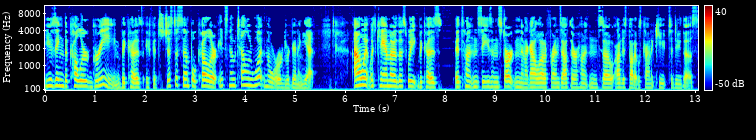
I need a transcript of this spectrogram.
using the color green because if it's just a simple color, it's no telling what in the world you're going to get. I went with camo this week because it's hunting season starting and I got a lot of friends out there hunting. So I just thought it was kind of cute to do this.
